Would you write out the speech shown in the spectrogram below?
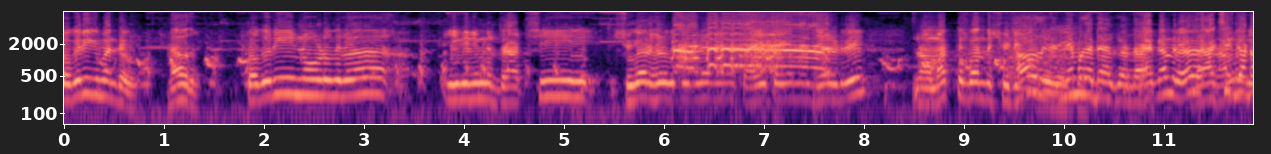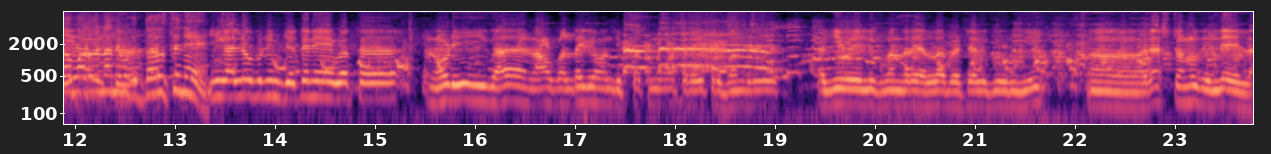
ತೊಗರಿಗೆ ಬಂದೆವು. ಹೌದು. ತೊಗರಿ ನೋಡಿದ್ರೆ ಈಗ ನಿಮ್ಮ ದ್ರಾಕ್ಷಿ ಶುಗರ್ ಹೇಳ್ಬೇಕಿದ್ರೆ ನೀವು ಕಾಯಿ ಹೇಳ್ರಿ. ನಾವು ಮತ್ತೆ ಬಂದು ಶೂಟಿಂಗ್ ಹೌದು ನಿಮ್ಗೆ ಯಾಕಂದ್ರೆ ದ್ರಾಕ್ಷಿ ಕಟಾವ್ ಮಾಡೋದು ನಾನು ಏನು ನಿಮ್ಗೆ ತರಿಸ್ತೀನಿ. ಈಗ ಅಲ್ಲೊಬ್ರು ನಿಮ್ಮ ಜೊತೆನೆ ಇವತ್ತು ನೋಡಿ ಈಗ ನಾವು ಬಂದಾಗ ಒಂದು ಇಪ್ಪತ್ತು ಮೂವತ್ತು ರೈತರು ಬಂದರು. ಅಗಿವ ಇಲ್ಲಿಗೆ ಬಂದರೆ ಎಲ್ಲ ಬೆಟ್ಟಲಿಗೆ ಇವ್ರಿಗೆ ರೆಸ್ಟ್ ಅನ್ನೋದು ಇಲ್ಲೇ ಇಲ್ಲ.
